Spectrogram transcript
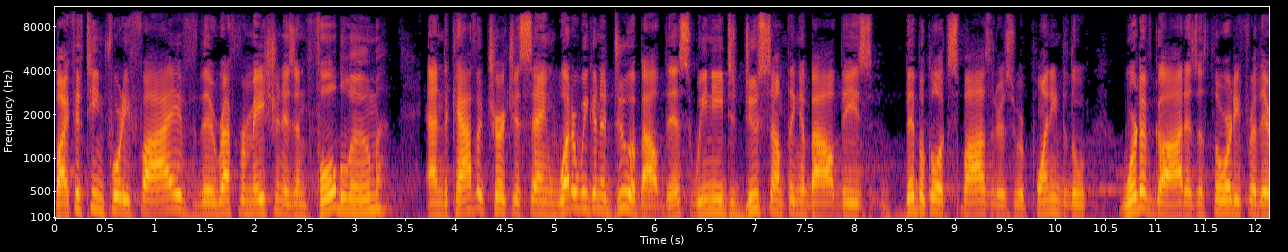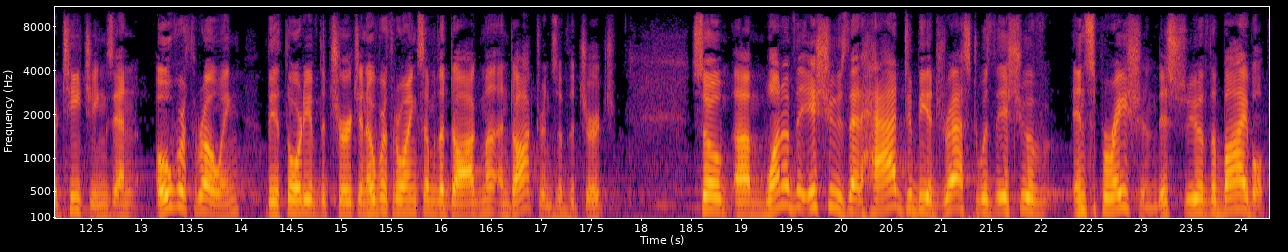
by 1545, the Reformation is in full bloom, And the Catholic Church is saying, what are we going to do about this? We need to do something about these biblical expositors who are pointing to the Word of God as authority for their teachings and overthrowing the authority of the church and overthrowing some of the dogma and doctrines of the church. So, um, one of the issues that had to be addressed was the issue of inspiration, the issue of the Bible.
